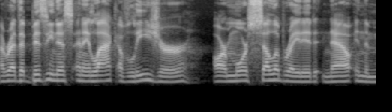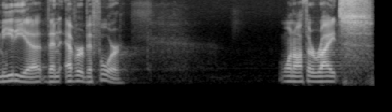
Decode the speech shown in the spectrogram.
I read that busyness and a lack of leisure are more celebrated now in the media than ever before. One author writes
